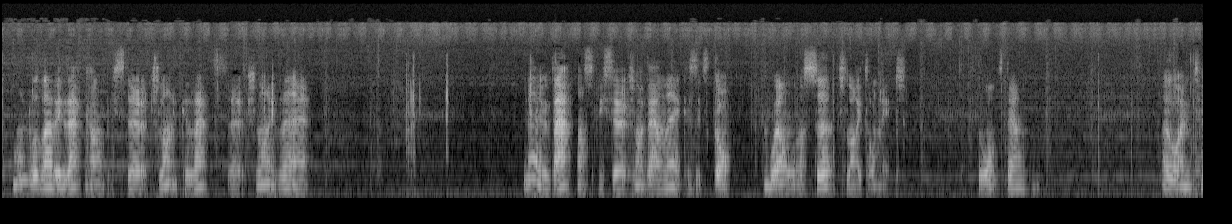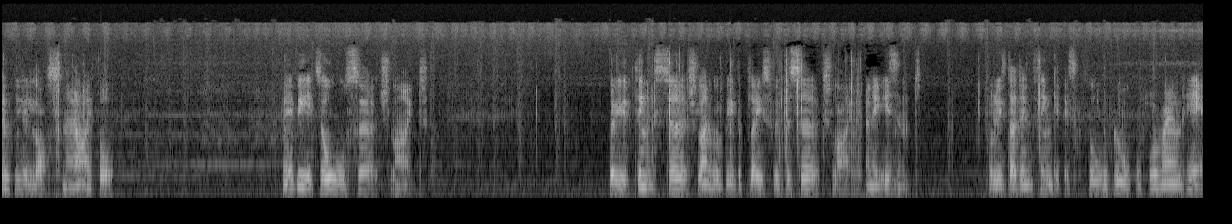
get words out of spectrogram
I wonder what that is. That can't be searchlight, because that's searchlight there. No, that must be searchlight down there, because it's got, well, a searchlight on it. So what's down... Oh, I'm totally lost now. I thought... Maybe it's all searchlight. But you'd think searchlight would be the place with the searchlight, and it isn't. Or at least I don't think it is, because all the ghouls were around here.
